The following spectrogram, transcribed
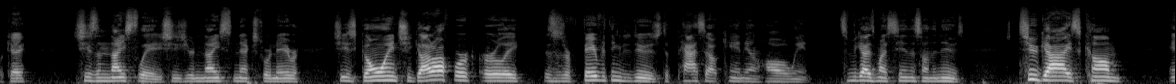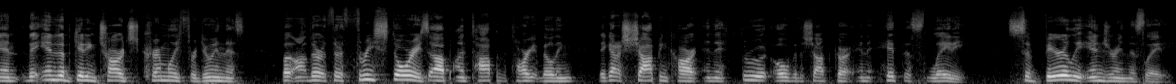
Okay? She's a nice lady. She's your nice next door neighbor. She's going, she got off work early. This is her favorite thing to do is to pass out candy on Halloween. Some of you guys might have seen this on the news. Two guys come and they ended up getting charged criminally for doing this. But uh, they're, they're three stories up on top of the Target building. They got a shopping cart and they threw it over the shopping cart and it hit this lady, severely injuring this lady.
